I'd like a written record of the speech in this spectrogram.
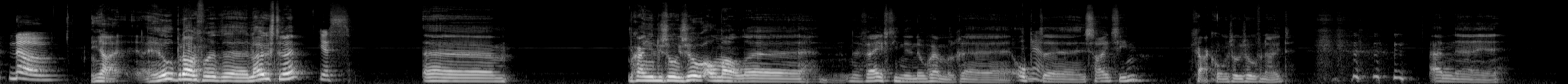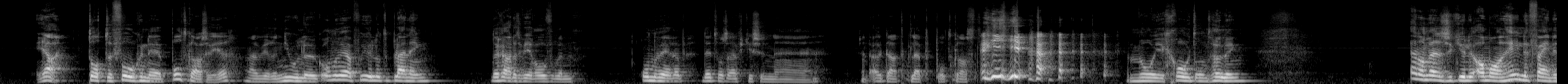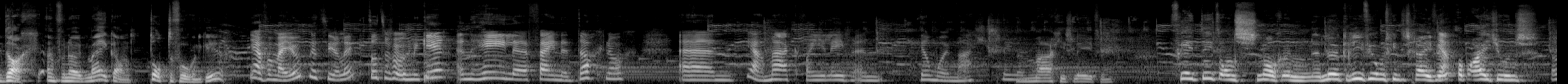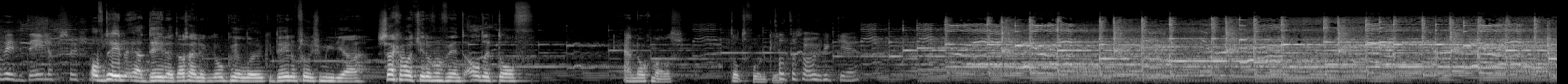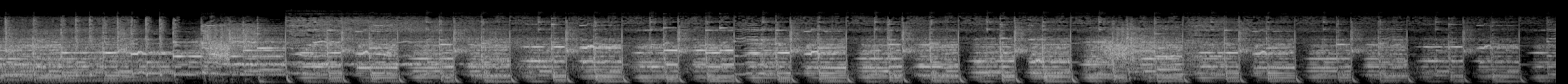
Nou, Ja, heel bedankt voor het eh, luisteren. yes. Ehm, we gaan jullie sowieso allemaal de 15e november op Ja. de site zien. Ga ik gewoon sowieso vanuit. en eh, ja, tot de volgende podcast weer. We hebben weer een nieuw leuk onderwerp voor jullie op de planning. Dan gaat het weer over een onderwerp. Dit was eventjes een, uh, een uitlaatklep podcast. ja. Een mooie grote onthulling. En dan wens ik jullie allemaal een hele fijne dag. En vanuit mijn kant, tot de volgende keer. Ja, voor mij ook natuurlijk. Tot de volgende keer. Een hele fijne dag nog. En ja, maak van je leven een heel mooi magisch leven. Een magisch leven. Vergeet niet ons nog een leuke review misschien te schrijven Ja. op iTunes. Of even delen op social Of media. delen, ja, delen, dat is eigenlijk ook heel leuk. Delen op social media. Zeggen wat je ervan vindt, altijd tof. En nogmaals, tot de volgende keer. Tot de volgende keer. Thank you.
